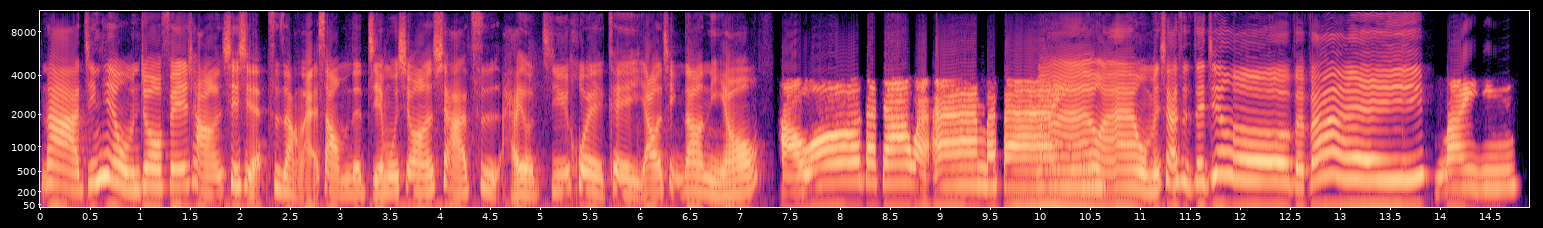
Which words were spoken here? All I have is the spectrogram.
那今天我们就非常谢谢次长来上我们的节目，希望下次还有机会可以邀请到你哦。好哦，大家晚安，拜拜。晚安，晚安，我们下次再见喽，拜拜，拜。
